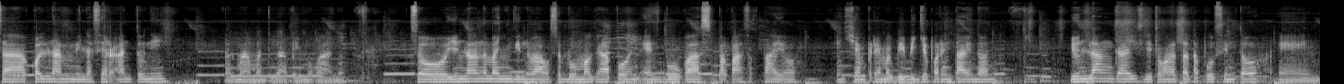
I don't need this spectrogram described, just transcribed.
Sa call namin nila Sir Anthony. Nagmamantiga pa yung mukha, no? So, yun lang naman yung ginawa ko sa buong maghapon and bukas papasok tayo. And syempre, magbibideo pa rin tayo nun. Yun lang guys, dito ko natatapusin to. And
